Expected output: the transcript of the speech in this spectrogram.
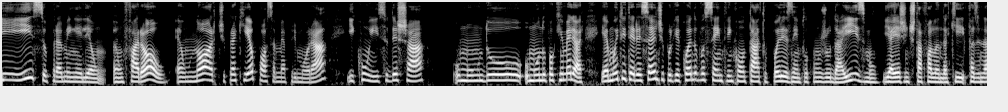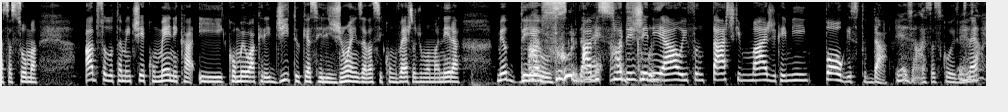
E isso, para mim, ele é um, é um farol, é um norte para que eu possa me aprimorar e, com isso, deixar o mundo o mundo um pouquinho melhor. E é muito interessante porque quando você entra em contato, por exemplo, com o judaísmo, e aí a gente está falando aqui, fazendo essa soma absolutamente ecumênica e como eu acredito que as religiões elas se conversam de uma maneira meu Deus absurda, absurda né? e genial e fantástica e mágica e me empolga estudar Exato. essas coisas Exato. né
